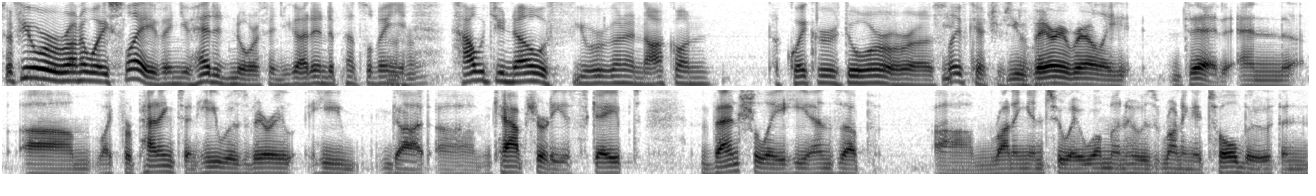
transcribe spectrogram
So if you were a runaway slave and you headed north and you got into Pennsylvania, Mm-hmm. how would you know if you were going to knock on a Quaker's door or a slave catcher's You door? You very rarely did, and um, like for Pennington, he was very he got um, captured. He escaped. Eventually, he ends up um, running into a woman who is running a toll booth, and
